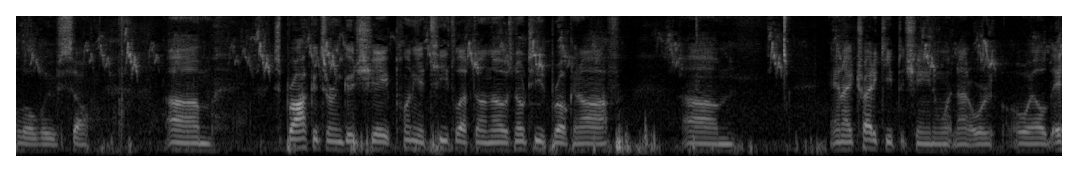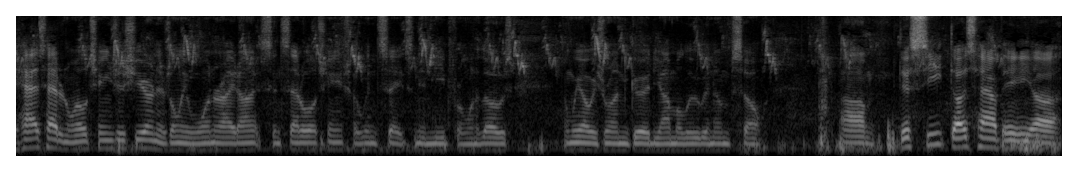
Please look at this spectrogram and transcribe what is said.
a little loose. So um, sprockets are in good shape. Plenty of teeth left on those. No teeth broken off. Um, and I try to keep the chain and whatnot oiled. It has had an oil change this year, and there's only one ride on it since that oil change, so I wouldn't say it's in need for one of those. And we always run good Yamalube in them. So um, this seat does have a, uh,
